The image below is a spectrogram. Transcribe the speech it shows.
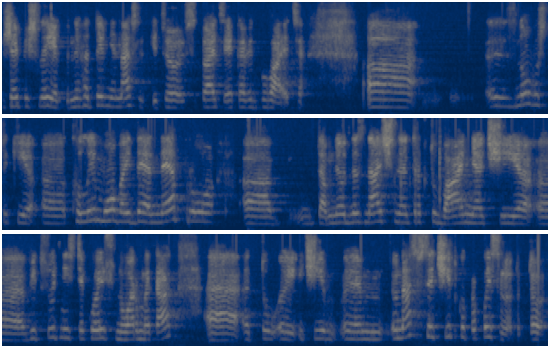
вже пішли якби негативні наслідки цієї ситуації, яка відбувається. Е, Знову ж таки, е, коли мова йде не про там неоднозначне трактування чи е, відсутність якоїсь норми, так е, ту е, чи е, у нас все чітко прописано. Тобто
